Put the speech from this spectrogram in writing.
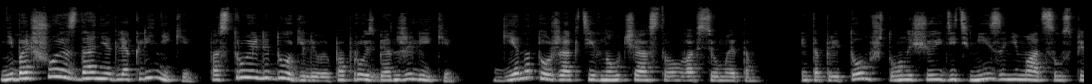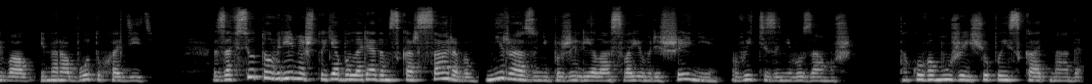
Небольшое здание для клиники построили Догилевы по просьбе Анжелики. Гена тоже активно участвовал во всем этом. Это при том, что он еще и детьми заниматься успевал и на работу ходить. За все то время, что я была рядом с Корсаровым, ни разу не пожалела о своем решении выйти за него замуж. Такого мужа еще поискать надо.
